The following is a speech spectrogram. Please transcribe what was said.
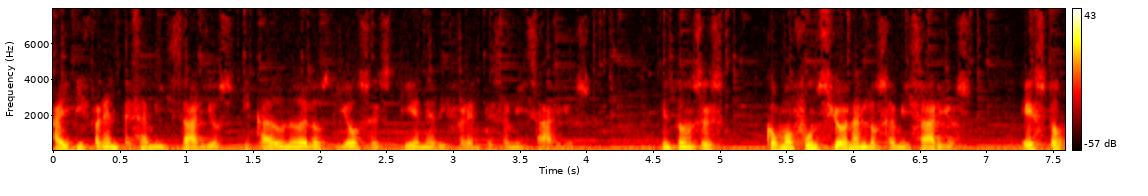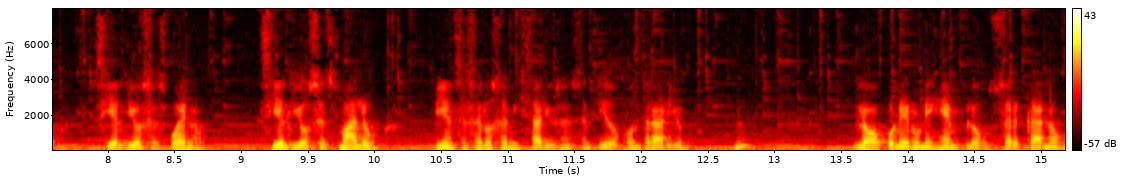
hay diferentes emisarios y cada uno de los dioses tiene diferentes emisarios. Entonces, ¿cómo funcionan los emisarios? Esto si el dios es bueno. Si el dios es malo, piénsese los emisarios en sentido contrario. Le voy a poner un ejemplo cercano,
